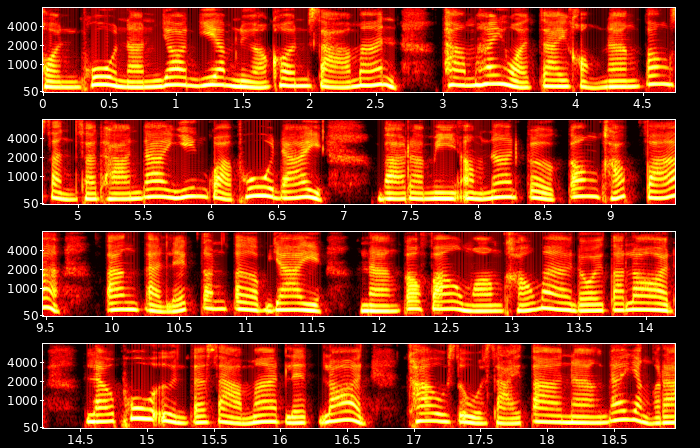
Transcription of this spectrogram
คนผู้นั้นยอดเยี่ยมเหนือคนสามัญทำให้หัวใจของนางต้องสั่นสะท้านได้ยิ่งกว่าผู้ใด บารมีอำนาจเกิกต้องคับฟ้า ตั้งแต่เล็กจนเติบใหญ่ นางก็เฝ้ามองเขามาโดยตลอด แล้วผู้อื่นจะสามารถเล็ดลอด เข้าสู่สายตานางได้อย่างไร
